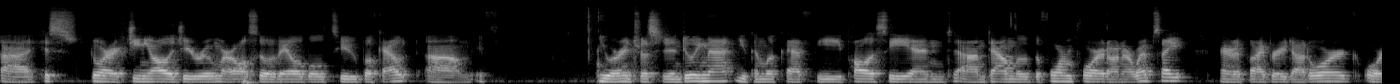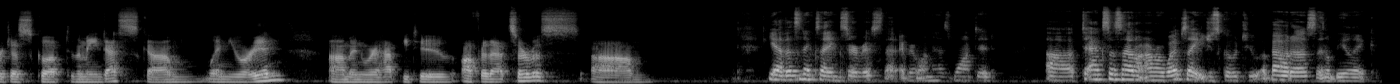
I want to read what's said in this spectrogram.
uh, historic genealogy room are also available to book out. Um, if you are interested in doing that, you can look at the policy and um, download the form for it on our website, meredithlibrary.org, or just go up to the main desk um, when you are in, um, and we're happy to offer that service. Um, yeah, that's an exciting service that everyone has wanted. Uh, to access that on our website, you just go to About Us, it'll be like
